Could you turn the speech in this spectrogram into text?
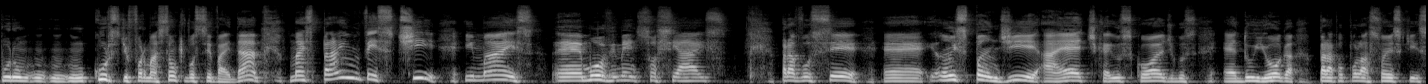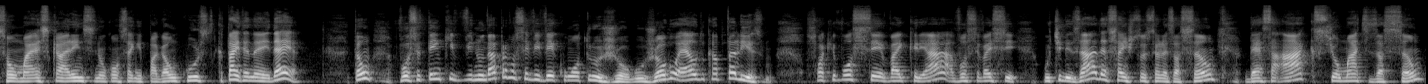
por um, um, um curso de formação que você vai dar, mas para investir em mais é, movimentos sociais para você é, expandir a ética e os códigos é, do yoga para populações que são mais carentes e não conseguem pagar um curso. Tá entendendo a ideia? Então, você tem que. Não dá para você viver com outro jogo. O jogo é o do capitalismo. Só que você vai criar, você vai se utilizar dessa institucionalização, dessa axiomatização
